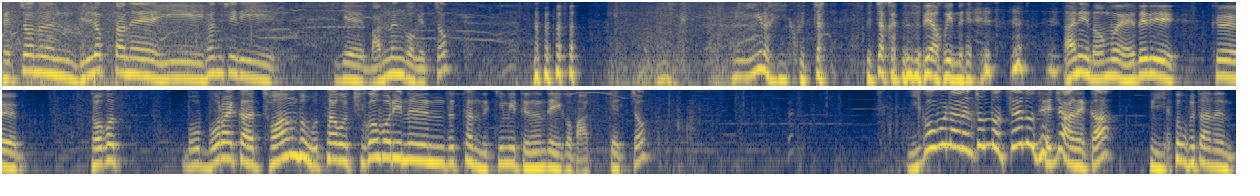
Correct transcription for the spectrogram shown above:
개쩌는 밀렵단의 이 현실이 이게 맞는 거겠죠? 이런 이 굿작 굿작 같은 소리 하고 있네. 아니 너무 애들이 그 저거 뭐 뭐랄까 저항도 못하고 죽어버리는 듯한 느낌이 드는데 이거 맞겠죠? 이거보다는 좀더 세도 되지 않을까? 이거보다는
